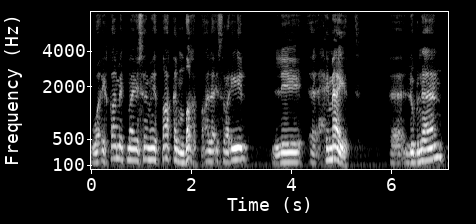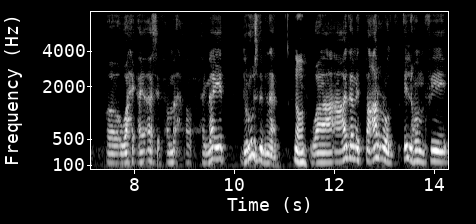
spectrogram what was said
وإقامة ما يسمى طاقم ضغط على إسرائيل لحماية آه، لبنان آه، وح- آسف حما- حماية دروز لبنان. نعم. وعدم التعرض لهم في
